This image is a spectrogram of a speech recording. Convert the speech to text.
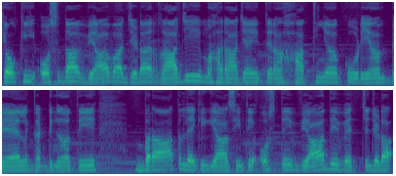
ਕਿਉਂਕਿ ਉਸ ਦਾ ਵਿਆਹ ਵਾ ਜਿਹੜਾ ਰਾਜੇ ਮਹਾਰਾਜਿਆਂ ਦੀ ਤਰ੍ਹਾਂ ਹਾਥੀਆਂ, ਘੋੜਿਆਂ, ਬੈਲ ਗੱਡੀਆਂ ਤੇ ਬਰਾਤ ਲੈ ਕੇ ਗਿਆ ਸੀ ਤੇ ਉਸ ਦੇ ਵਿਆਹ ਦੇ ਵਿੱਚ ਜਿਹੜਾ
